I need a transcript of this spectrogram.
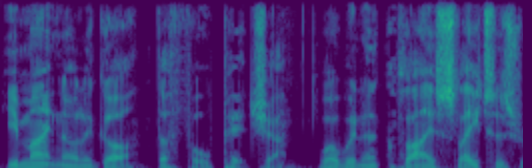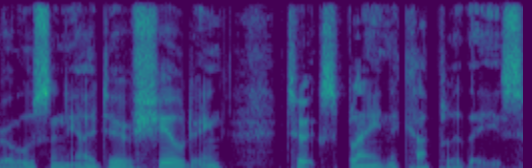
you might not have got the full picture. Well, we're going to apply Slater's rules and the idea of shielding to explain a couple of these.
